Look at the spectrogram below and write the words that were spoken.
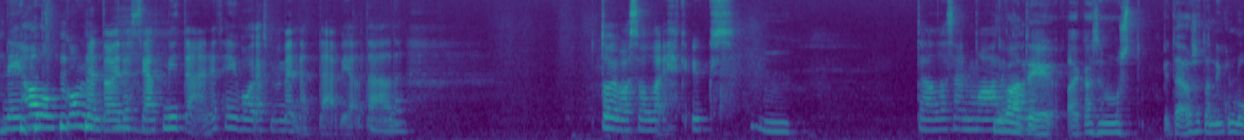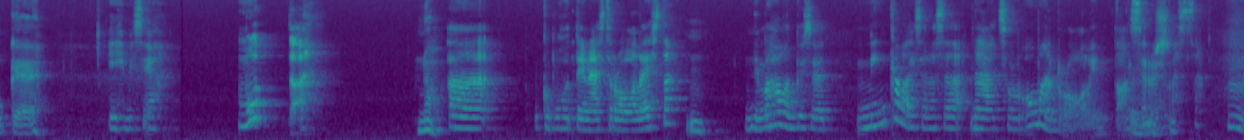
Ne ei halua kommentoida sieltä mitään, että hei, voidaanko me mennä tää vielä täältä. Toivoisi olla ehkä yksi Mm. tällaisen maallikon vaatii aika semmoista, pitää osata niin kuin lukea. ihmisiä. Mutta No, ää, kun puhuttiin näistä rooleista, Mm. niin mä haluan kysyä, että minkälaisena sä näet sun oman roolin tanssiryhmässä? Hmm.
